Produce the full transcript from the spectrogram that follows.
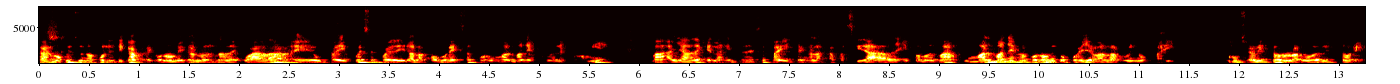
Sabemos que si una política económica no es la adecuada, eh, un país pues se puede ir a la pobreza por un mal manejo de la economía. Más allá de que la gente de ese país tenga las capacidades y todo lo demás, un mal manejo económico puede llevar a la ruina de un país, como se ha visto a lo largo de la historia.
